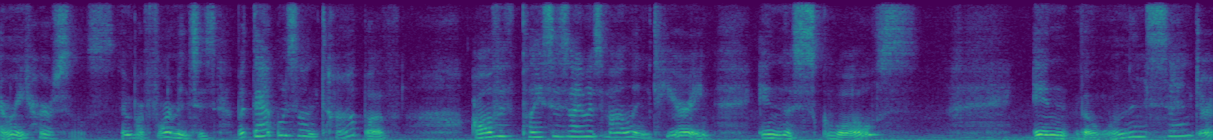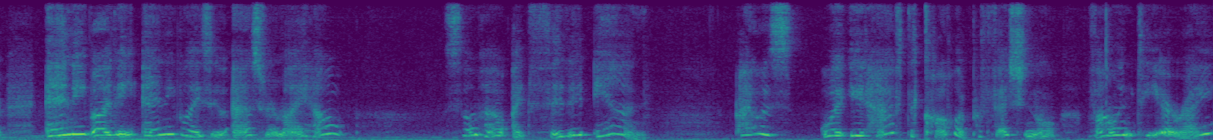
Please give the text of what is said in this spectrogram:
and rehearsals and performances, but that was on top of all the places I was volunteering in the schools, in the women's center, anybody, any place who asked for my help. Somehow I'd fit it in. I was what you'd have to call a professional volunteer, right?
